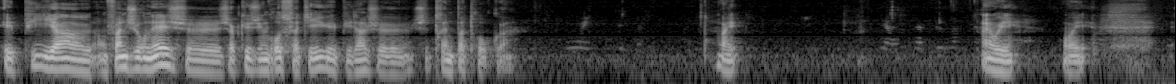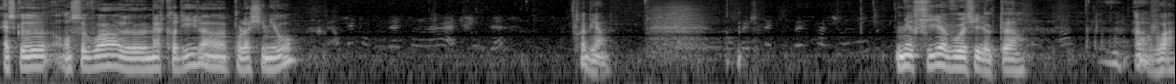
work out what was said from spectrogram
Et puis, en fin de journée, j'accuse une grosse fatigue, et puis là, je ne traîne pas trop, quoi. Oui. Ah oui, oui. Est-ce qu'on se voit le mercredi là, pour la chimio? Très bien. Merci à vous aussi, docteur. Au revoir.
